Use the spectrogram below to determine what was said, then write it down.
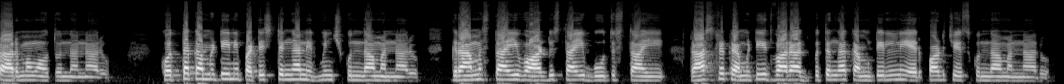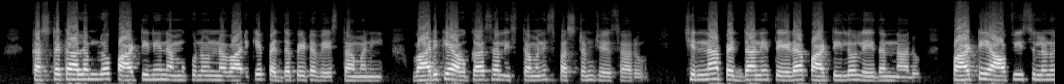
ప్రారంభమవుతుందన్నారు. కొత్త కమిటీని పటిష్టంగా నిర్మించుకుందామన్నారు. గ్రామ స్థాయి వార్డు స్థాయి బూత్ స్థాయి రాష్ట్ర కమిటీ ద్వారా అద్భుతంగా కమిటీలను ఏర్పాటు చేసుకుందామన్నారు. కష్టకాలంలో పార్టీని నమ్ముకుని ఉన్న వారికే పెద్దపీట వేస్తామని వారికే అవకాశాలు ఇస్తామని స్పష్టం చేశారు. చిన్న పెద్ద అనే తేడా పార్టీలో లేదన్నారు. పార్టీ ఆఫీసులను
